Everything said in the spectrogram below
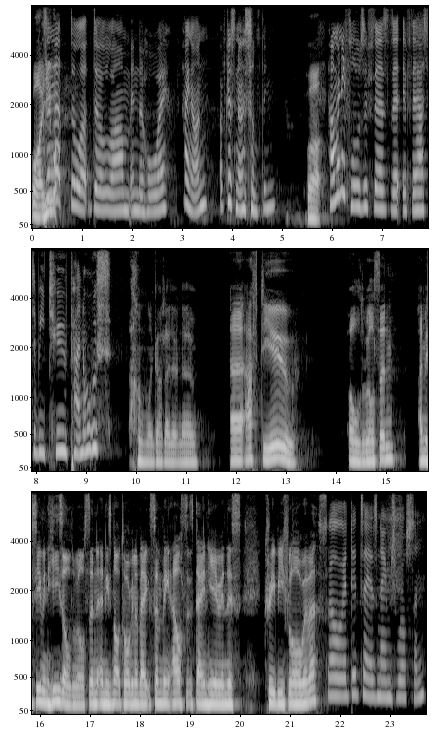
He Isn't wa- that the, the alarm in the hallway? Hang on, I've just noticed something. What? How many floors if there's the, if there has to be two panels? Oh my gosh, I don't know. Uh, after you, old Wilson. I'm assuming he's old Wilson, and he's not talking about something else that's down here in this creepy floor with us. Well, it did say his name's Wilson.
